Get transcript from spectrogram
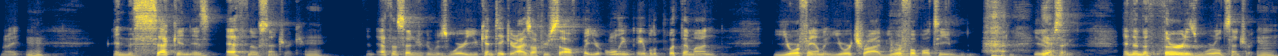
Right? Mm-hmm. And the second is ethnocentric. Hmm. And ethnocentric was where you can take your eyes off yourself, but you're only able to put them on your family, your tribe, your uh-huh. football team. You know Yes. what I'm saying? And then the third is world centric. Mm.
